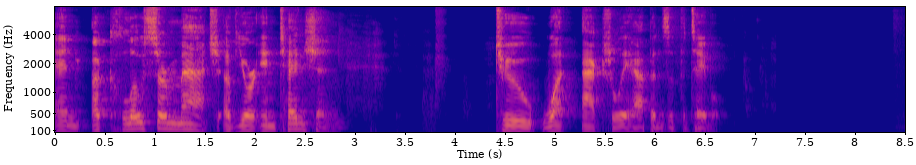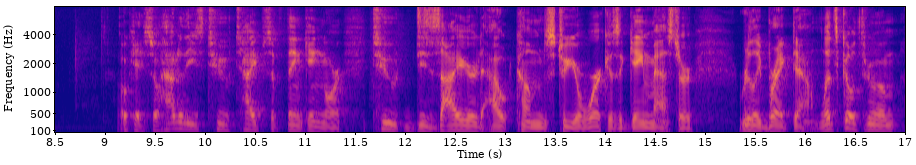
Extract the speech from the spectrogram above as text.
And a closer match of your intention to what actually happens at the table. Okay, so how do these two types of thinking or two desired outcomes to your work as a game master really break down? Let's go through them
